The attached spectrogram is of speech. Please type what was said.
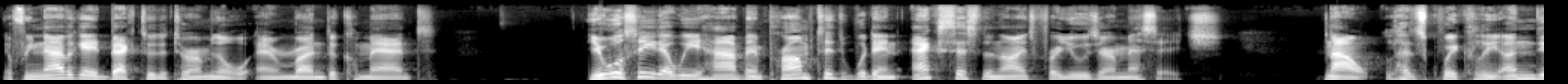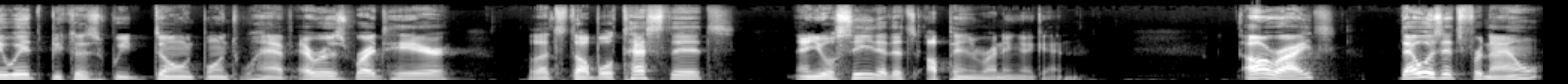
If we navigate back to the terminal and run the command, you will see that we have been prompted with an access denied for user message. Now, let's quickly undo it because we don't want to have errors right here. Let's double test it and you'll see that it's up and running again. Alright, that was it for now.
